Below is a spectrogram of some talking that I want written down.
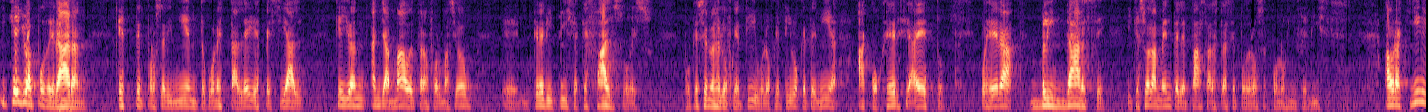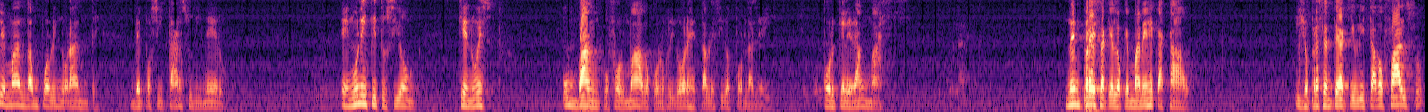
y que ellos apoderaran este procedimiento con esta ley especial que ellos han, han llamado de transformación eh, crediticia, que es falso eso, porque ese no es el objetivo. El objetivo que tenía acogerse a esto, pues era blindarse y que solamente le pasa a las clases poderosas con los infelices. Ahora, ¿quién le manda a un pueblo ignorante depositar su dinero en una institución que no es un banco formado con los rigores establecidos por la ley? Porque le dan más una empresa que es lo que maneje cacao. Y yo presenté aquí un listado falso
